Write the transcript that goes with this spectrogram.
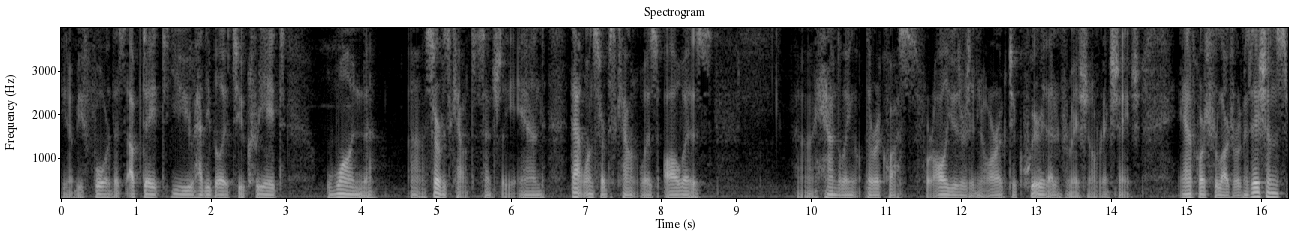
you know, before this update, you had the ability to create one uh, service account essentially, and that one service account was always uh, handling the requests for all users in your org to query that information over an exchange. And of course, for large organizations,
